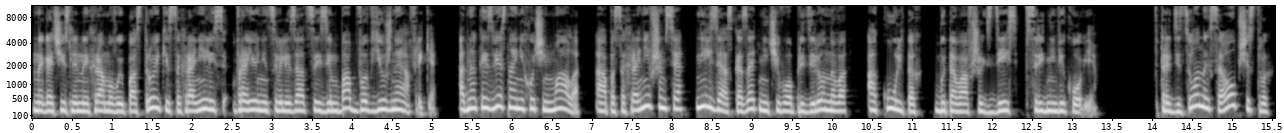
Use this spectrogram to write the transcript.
Многочисленные храмовые постройки сохранились в районе цивилизации Зимбабве в Южной Африке, Однако известно о них очень мало, а по сохранившимся нельзя сказать ничего определенного о культах, бытовавших здесь в Средневековье. В традиционных сообществах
